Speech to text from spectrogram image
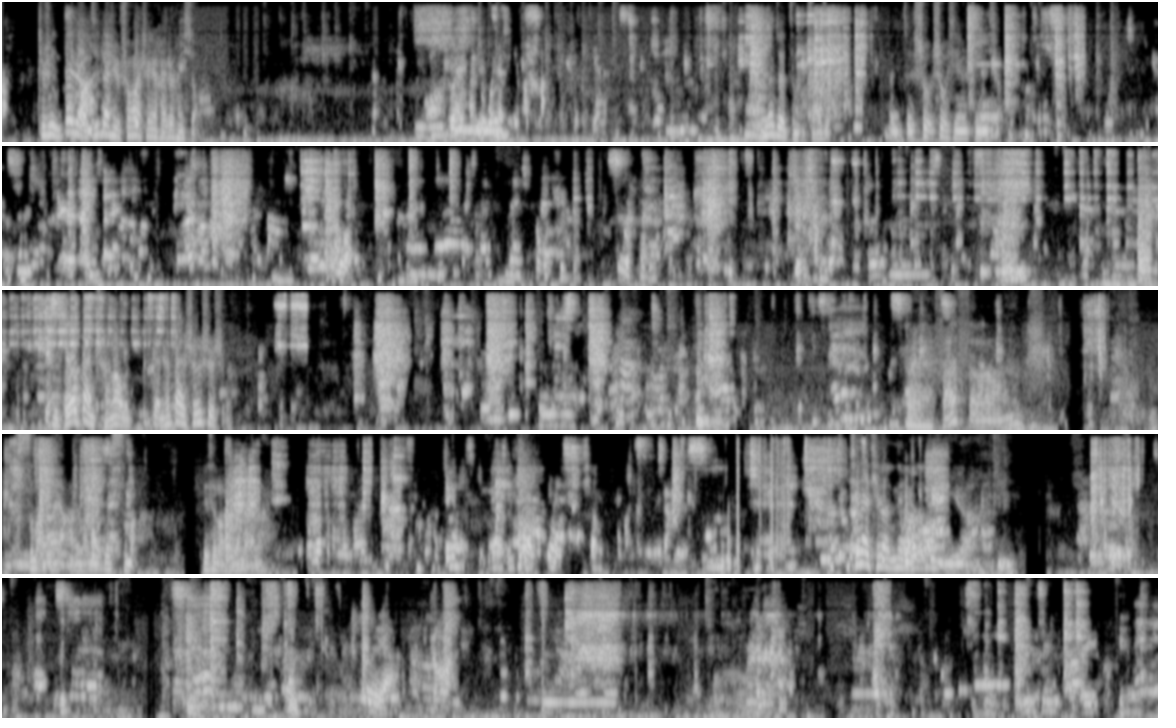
就是你戴着耳机，但是说话声音还是很小。对，但是我也没法喊。那这怎么咋整？那这寿寿星声音小。我去。你不要淡沉了，我改成半生试试。哎，烦死了！喜马拉雅不不死马，这次老师也来了。现在听的那边的背景音乐啊，嗯。对呀，高啊。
